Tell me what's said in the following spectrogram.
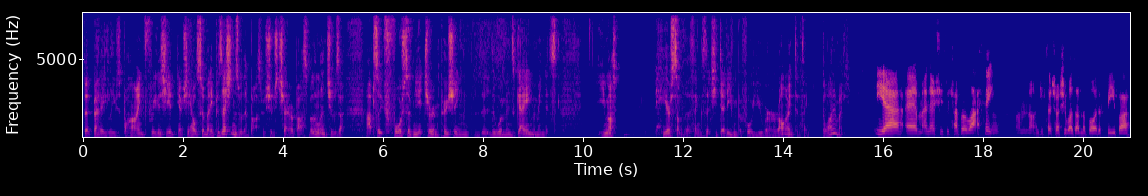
that Betty leaves behind because she you know she held so many positions within basketball. She was chair of Basketball England. She was a absolute force of nature in pushing the, the women's game. I mean, it's you must hear some of the things that she did even before you were around and think, blimey. Yeah, um, I know she used to travel a lot. I think I'm not 100 percent sure she was on the board of FIBA,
